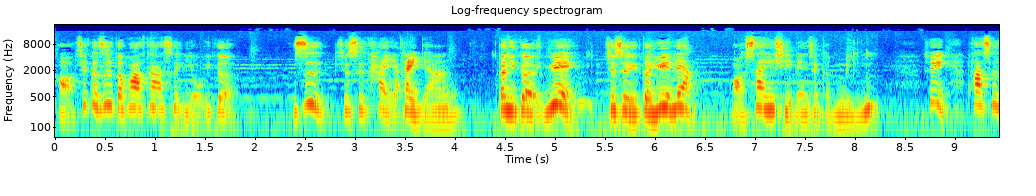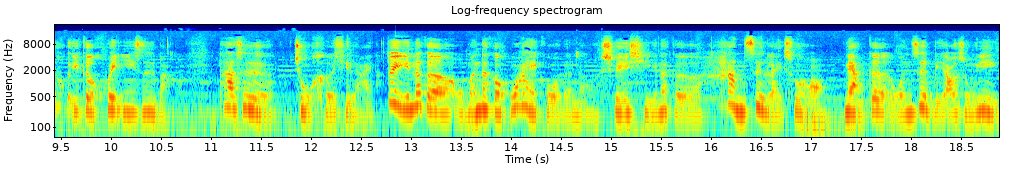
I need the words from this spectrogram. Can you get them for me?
哈、哦，这个字的话，它是有一个“日”，就是太阳，太阳跟一个“月”，就是一个月亮哦，在一起变成个“明”。所以它是一个会意字吧，它是组合起来。对于那个我们那个外国人呢，学习那个汉字来说哦，两个文字比较容易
